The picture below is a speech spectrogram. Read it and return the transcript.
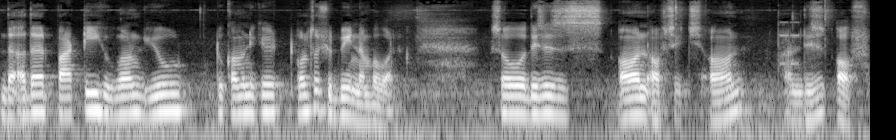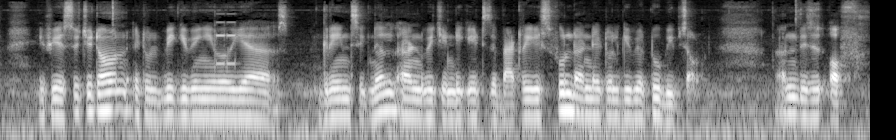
the other party who want you to communicate also should be in number one. So this is on off switch on and this is off. If you switch it on it will be giving you a green signal and which indicates the battery is full and it will give you two beep sound and this is off.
